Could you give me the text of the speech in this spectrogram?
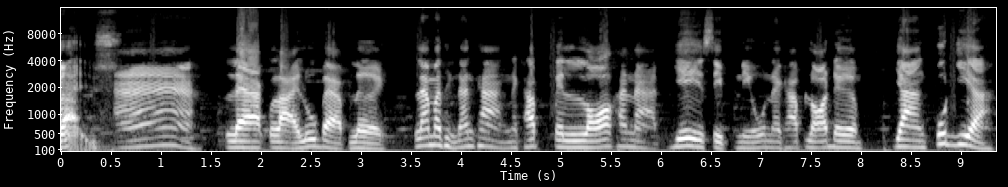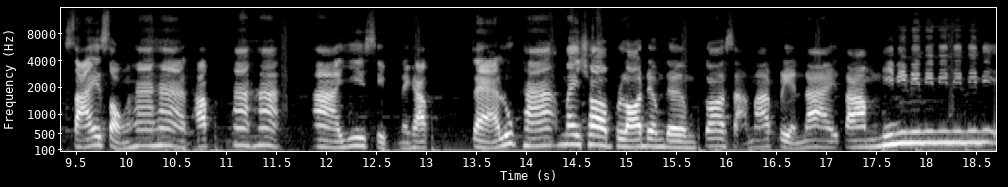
Nice. อ่าหลากหลายรูปแบบเลย และมาถึงด้านข้างนะครับ เป็นล้อขนาด 20 นิ้วนะครับ ล้อเดิม อย่างกูดเยียไซส์ 255ทับ55 R 20 นะครับ แต่ลูกค้าไม่ชอบล้อเดิมๆ ก็สามารถเปลี่ยนได้ตามนี่นี่นี่นี่นี่นี่นี่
